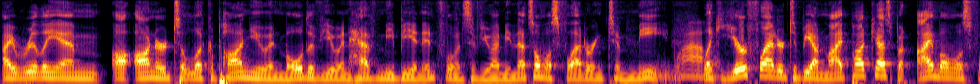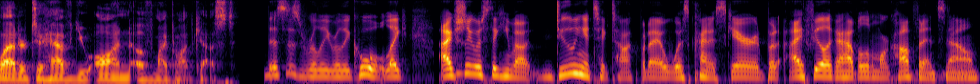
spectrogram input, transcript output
I really am uh, honored to look upon you and mold of you and have me be an influence of you. I mean, that's almost flattering to me. Wow. Like you're flattered to be on my podcast, but I'm almost flattered to have you on of my podcast. This is really, really cool. Like, I actually was thinking about doing a TikTok, but I was kind of scared. But I feel like I have a little more confidence now.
